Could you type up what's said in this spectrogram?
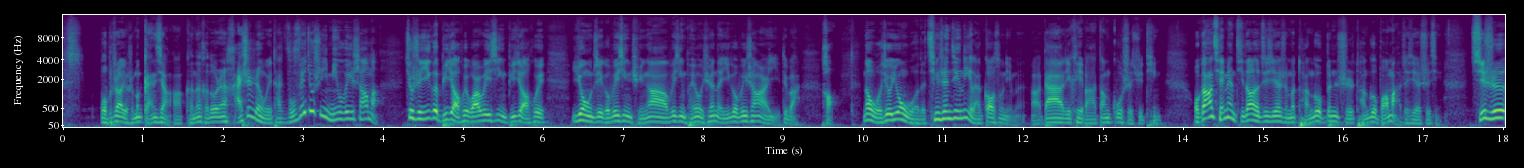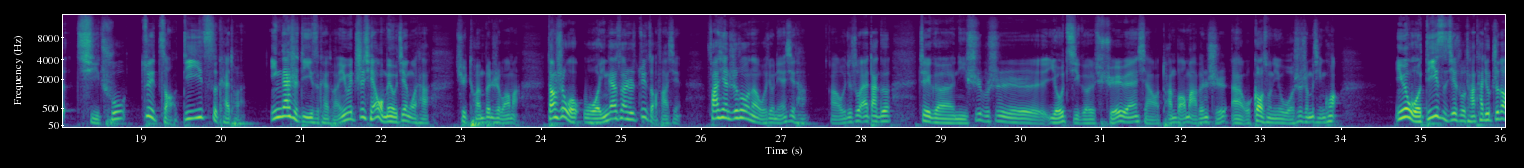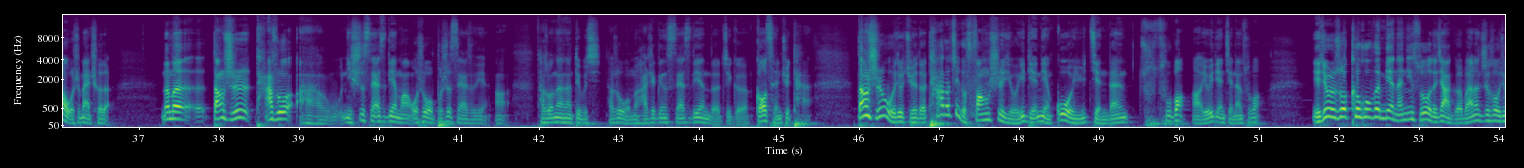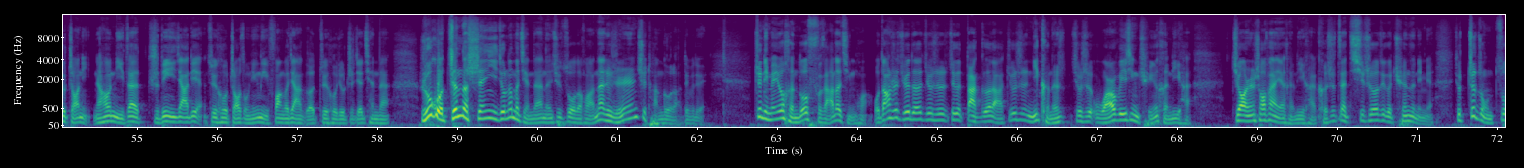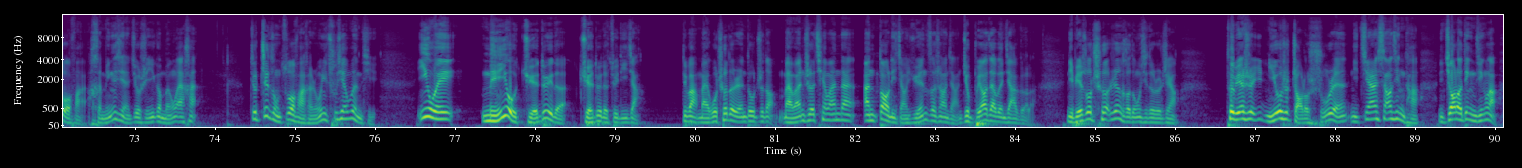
我不知道有什么感想啊？可能很多人还是认为他无非就是一名微商嘛，就是一个比较会玩微信、比较会用这个微信群啊、微信朋友圈的一个微商而已，对吧？好，那我就用我的亲身经历来告诉你们啊，大家也可以把它当故事去听。我刚刚前面提到的这些什么团购奔驰、团购宝马这些事情，其实起初最早第一次开团。应该是第一次开团，因为之前我没有见过他去团奔驰、宝马。当时我我应该算是最早发现，发现之后呢，我就联系他啊，我就说，哎，大哥，这个你是不是有几个学员想要团宝马、奔驰啊？我告诉你我是什么情况，因为我第一次接触他，他就知道我是卖车的。那么当时他说啊，你是 4S 店吗？我说我不是 4S 店啊。他说那那对不起，他说我们还是跟 4S 店的这个高层去谈。当时我就觉得他的这个方式有一点点过于简单粗粗暴啊，有一点简单粗暴。也就是说，客户问遍南京所有的价格，完了之后就找你，然后你再指定一家店，最后找总经理放个价格，最后就直接签单。如果真的生意就那么简单能去做的话，那就人人去团购了，对不对？这里面有很多复杂的情况。我当时觉得就是这个大哥的，就是你可能就是玩微信群很厉害，教人烧饭也很厉害，可是，在汽车这个圈子里面，就这种做法很明显就是一个门外汉。就这种做法很容易出现问题，因为没有绝对的绝对的最低价，对吧？买过车的人都知道，买完车签完单，按道理讲，原则上讲就不要再问价格了。你别说车，任何东西都是这样，特别是你又是找了熟人，你既然相信他，你交了定金了，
